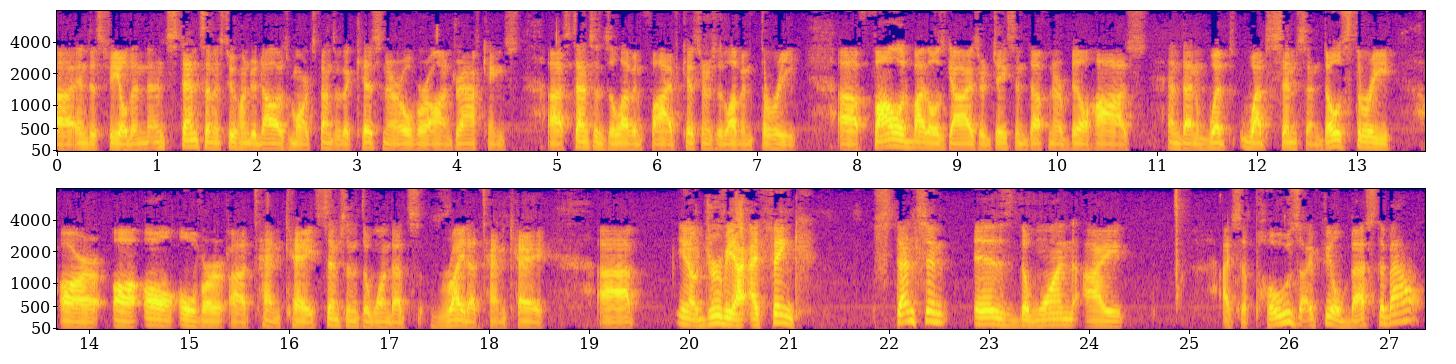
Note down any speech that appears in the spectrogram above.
uh, in this field, and, and Stenson is two hundred dollars more expensive than Kistner over on DraftKings. Uh, Stenson's eleven five, Kisner's eleven three. Uh, followed by those guys are Jason Dufner, Bill Haas, and then Webb, Webb Simpson. Those three are uh, all over uh, 10K. Simpson's the one that's right at 10K. Uh, you know, Drewby, I, I, think Stenson is the one I, I suppose I feel best about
